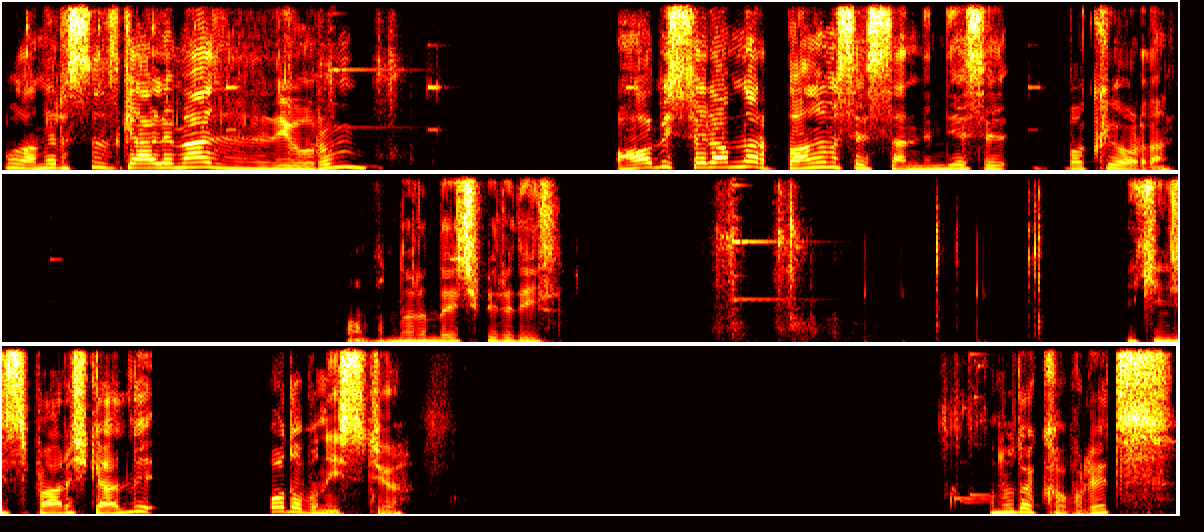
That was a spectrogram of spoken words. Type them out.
ulan hırsız gelmez diyorum. Abi selamlar bana mı seslendin diye se- bakıyor oradan. Lan bunların da hiçbiri değil. İkinci sipariş geldi. O da bunu istiyor. Bunu da kabul et.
